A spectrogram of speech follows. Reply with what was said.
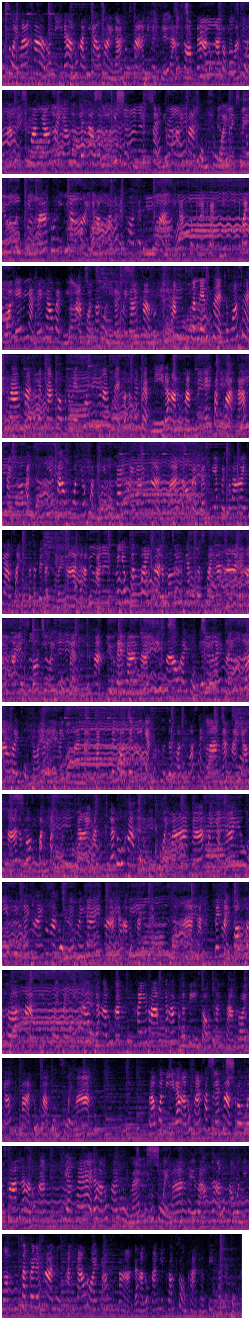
ผมสวยมากค่ะ รุ่นนี้นะคะลูกค้าที่ดาวใส่นะดูค่ะ อันนี้เป็นสีดาร์กช็อปนะคะลูกค้าบอกเลยว่าสวยมากความยาวใส่ยาวสุดเลยค่ะวันนี้26ถึง28นิ้วสไลด์ค่ะ ผมสวยดูลื่นผิวมากรุ่นนี้ที่ดาวใส่นะคะลูกค้าจะเป็นทอเจนนี่ค่ะสีดาร์กช็อกโกแลตแบบนี้ใครบอกว่าเอ๊ะไม่อยากได้ยาวแบบนี้ค่ะขอสั้นกว่านี้ได้ไหมได้ค่ะ รุ่นนี้ค่ะจะเน้นแสกเฉพาะแสกกลางค่ะ จะเป็นการทอบริเวณช่วงนี้เวลาแสกก็จะเป็นแบบนี้นะคะลูกค้าเน้นปัด อเฉพาะแสกลางนะคะ ย้ำนะ แล้วก็ปัดปัดๆหัวคิ้วได้ค่ะ แล้วดูค่ะผมสวยมากนะ ใครอยากได้20 ได้ไหมประมาณอกได้ไหมได้ค่ะนะคะลูกค้าเห็นไหมผมสวยมากค่ะ เป็นไหมฟอกคนร้อนค่ะ สีสวยไหมไม่ให้นะคะ ลูกค้า ใครรับนะคะ ปกติ 2,390 บาท ดูค่ะ ผมสวยมาก รับวันนี้นะคะ ลูกค้าจัดไปเลยค่ะ โปรโมชั่นนะคะ ลูกค้า 990 บาทนะคะลูกค้ามีพร้อมส่งค่ะแถมฟรีค่าเก็บผม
